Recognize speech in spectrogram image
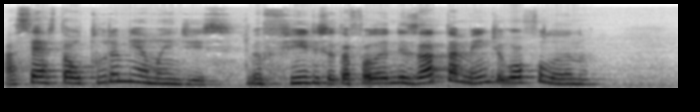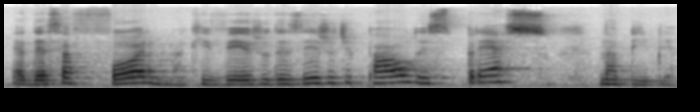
A certa altura, minha mãe disse: Meu filho, você está falando exatamente igual Fulano. É dessa forma que vejo o desejo de Paulo expresso na Bíblia.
